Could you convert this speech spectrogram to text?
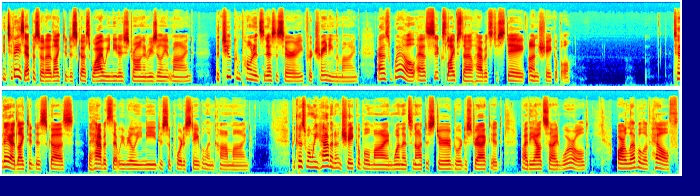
In today's episode, I'd like to discuss why we need a strong and resilient mind, the two components necessary for training the mind, as well as six lifestyle habits to stay unshakable. Today, I'd like to discuss the habits that we really need to support a stable and calm mind. Because when we have an unshakable mind, one that's not disturbed or distracted by the outside world, our level of health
